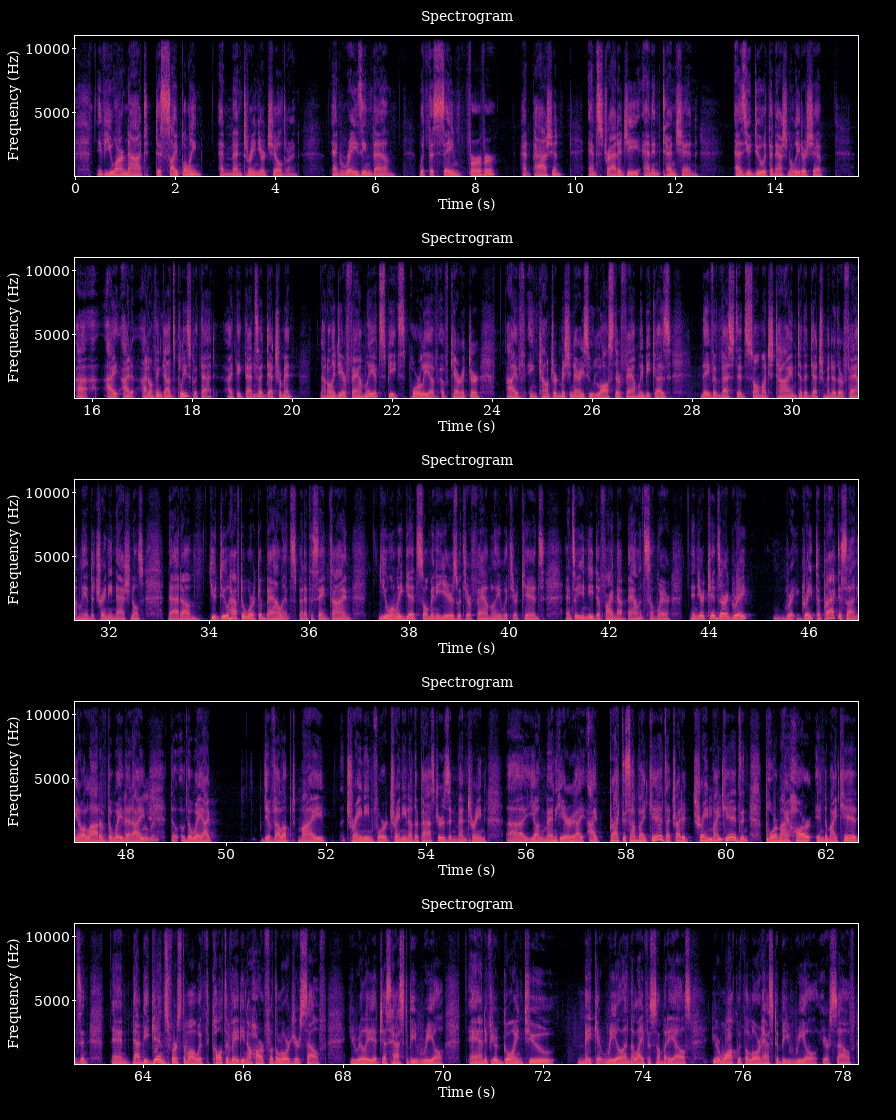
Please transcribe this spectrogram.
If you are not discipling and mentoring your children and raising them with the same fervor and passion and strategy and intention as you do with the national leadership, uh, I, I, I don't think God's pleased with that. I think that's mm. a detriment not only to your family, it speaks poorly of, of character. I've encountered missionaries who lost their family because they've invested so much time to the detriment of their family into training nationals that um, you do have to work a balance, but at the same time, you only get so many years with your family, with your kids. And so you need to find that balance somewhere. And your kids are a great, great, great to practice on. You know, a lot of the way that Absolutely. I, the, the way I developed my training for training other pastors and mentoring uh, young men here, I, I practice on my kids. I try to train my kids and pour my heart into my kids. And and that begins, first of all, with cultivating a heart for the Lord yourself. You really, it just has to be real. And if you're going to make it real in the life of somebody else, your walk with the Lord has to be real yourself.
